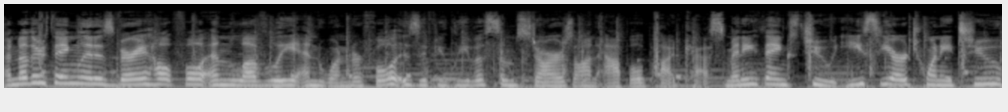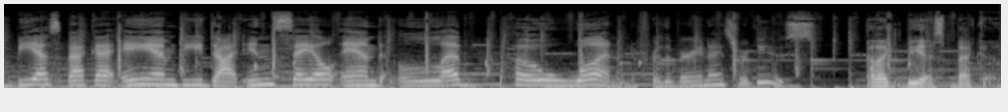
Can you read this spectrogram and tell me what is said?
Another thing that is very helpful and lovely and wonderful is if you leave us some stars on Apple Podcasts. Many thanks to E ECR22, BS Becca, AMD.InSale, and Lebpo1 for the very nice reviews. I like BS Becca.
